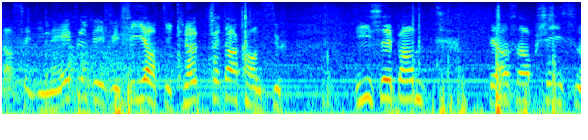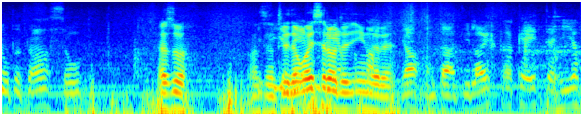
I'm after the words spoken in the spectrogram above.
Das sind die Nebel, die wie vier, die Knöpfe da kannst du diese Band das abschießen oder das so. Also, also entweder äußere oder die innere. Ja, und da die Leuchtrakete hier.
